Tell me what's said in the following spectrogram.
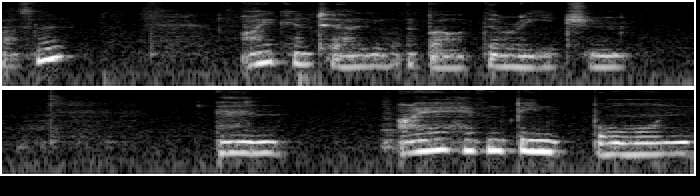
puzzle, I can tell you about the region. And I haven't been born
